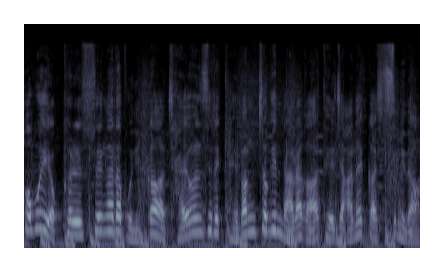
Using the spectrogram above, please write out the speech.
허브의 역할을 수행하다 보니까 자연스레 개방적인 나라가 되지 않을까 싶습니다.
